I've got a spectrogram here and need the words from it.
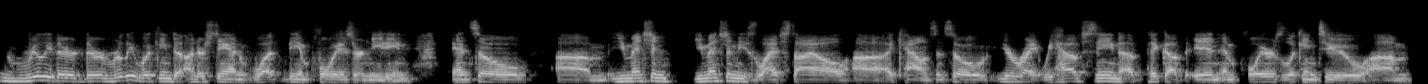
really they're they're really looking to understand what the employees are needing, and so um, you mentioned you mentioned these lifestyle uh, accounts, and so you're right. We have seen a pickup in employers looking to um,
